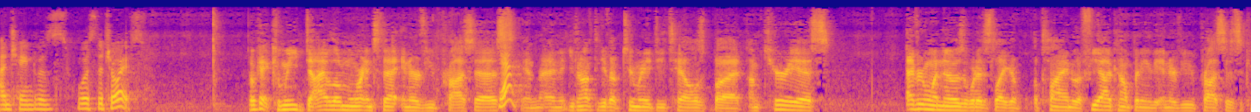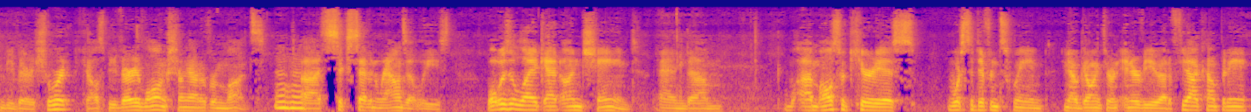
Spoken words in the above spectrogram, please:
Unchained was was the choice. Okay, can we dive a little more into that interview process? Yeah. And, and you don't have to give up too many details, but I'm curious. Everyone knows what it's like applying to a fiat company. The interview process can be very short. It can also be very long, strung out over months, uh, six, seven rounds at least. What was it like at Unchained? And um, I'm also curious, what's the difference between you know going through an interview at a fiat company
